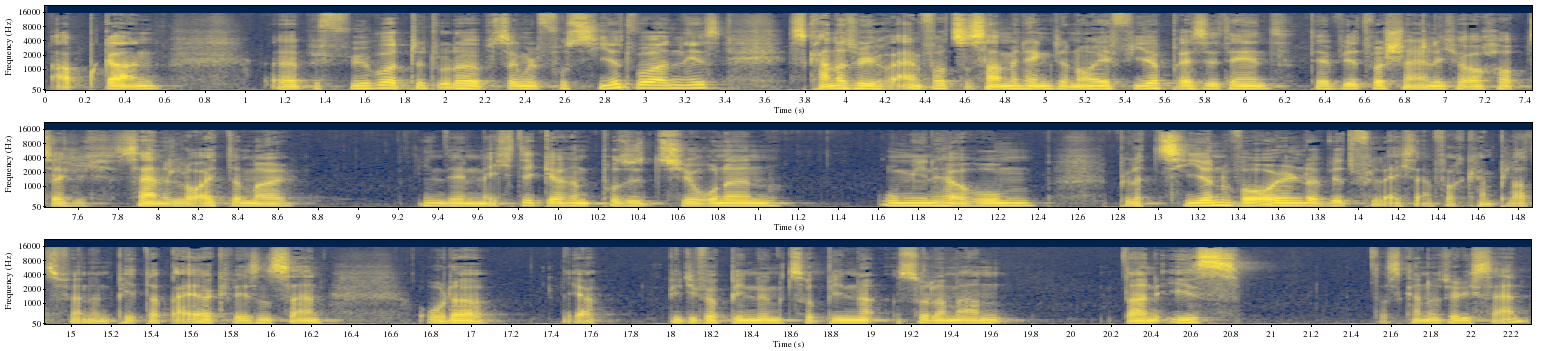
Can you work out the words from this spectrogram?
Abgang äh, befürwortet oder sagen wir forciert worden ist. Es kann natürlich auch einfach zusammenhängen, der neue FIA-Präsident, der wird wahrscheinlich auch hauptsächlich seine Leute mal in den mächtigeren Positionen um ihn herum platzieren wollen. Da wird vielleicht einfach kein Platz für einen Peter Bayer gewesen sein. Oder ja, wie die Verbindung zu Bin Suleiman dann ist. Das kann natürlich sein.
